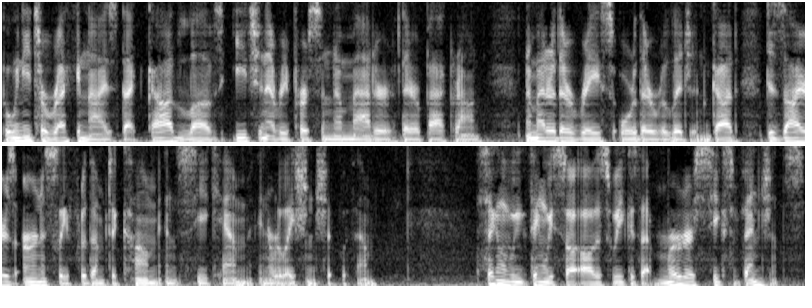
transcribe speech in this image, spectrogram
But we need to recognize that God loves each and every person, no matter their background, no matter their race or their religion. God desires earnestly for them to come and seek Him in relationship with Him. The second thing we saw all this week is that murder seeks vengeance.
